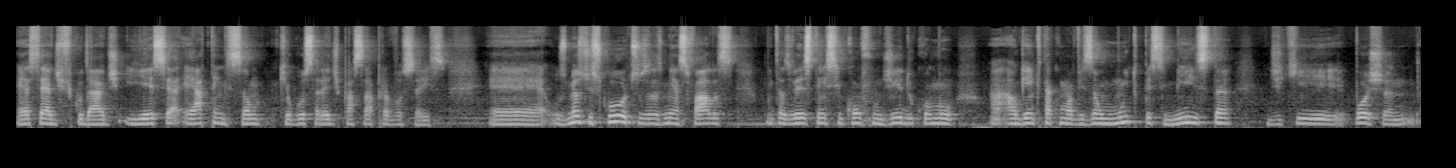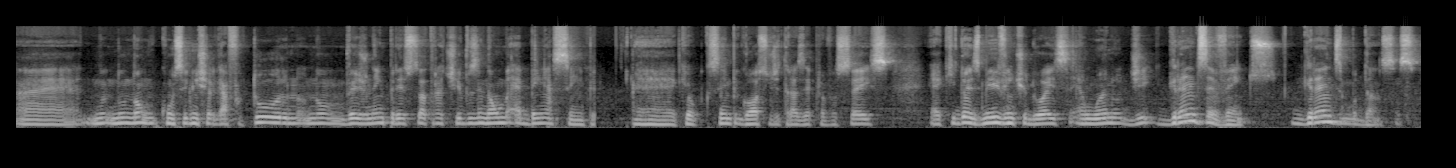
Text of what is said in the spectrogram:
essa é a dificuldade e essa é a atenção que eu gostaria de passar para vocês. É, os meus discursos, as minhas falas, muitas vezes têm se confundido como alguém que está com uma visão muito pessimista, de que, poxa, é, não, não, consigo enxergar futuro, não, não, vejo nem preços atrativos e não é bem assim. É, que eu sempre gosto de trazer para vocês é que 2022 é um ano de grandes eventos, grandes mudanças.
